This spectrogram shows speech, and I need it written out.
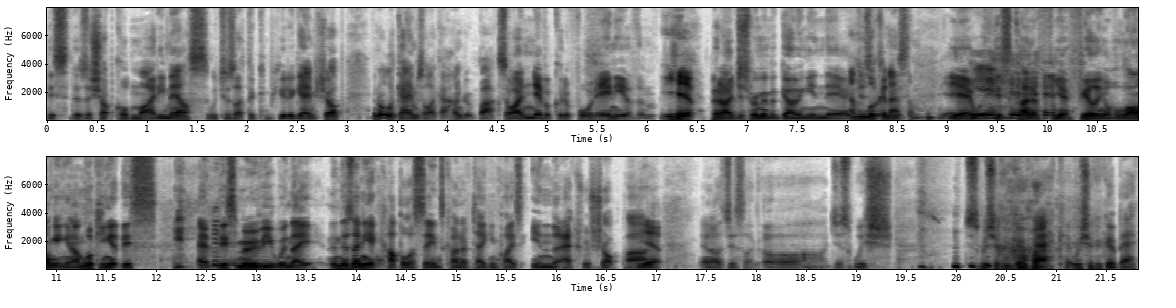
this. There's a shop called Mighty Mouse, which was like the computer game shop, and all the games are like a hundred bucks. So I never could afford any of them. Yep. But I just remember going in there and, And just looking at this- them. Yeah, with this kind of you know feeling of longing, and I'm looking at this at this movie when they and there's only a couple of scenes kind of taking place in the actual shop part. Yep. And I was just like, oh, I just wish, just wish I could go back. I wish I could go back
